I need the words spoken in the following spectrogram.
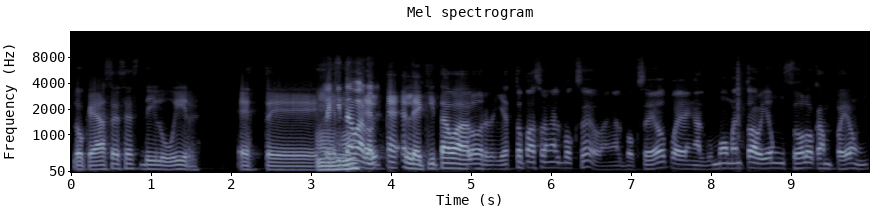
lo que haces es diluir. Este, le quita valor. le quita valor. Y esto pasó en el boxeo. En el boxeo, pues en algún momento había un solo campeón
